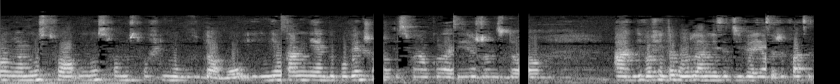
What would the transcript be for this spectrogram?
On miał mnóstwo, mnóstwo, mnóstwo filmów w domu i nieustannie jakby powiększał tę swoją kolekcję jeżdżąc do Anglii. Właśnie to było dla mnie zadziwiające, że facet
